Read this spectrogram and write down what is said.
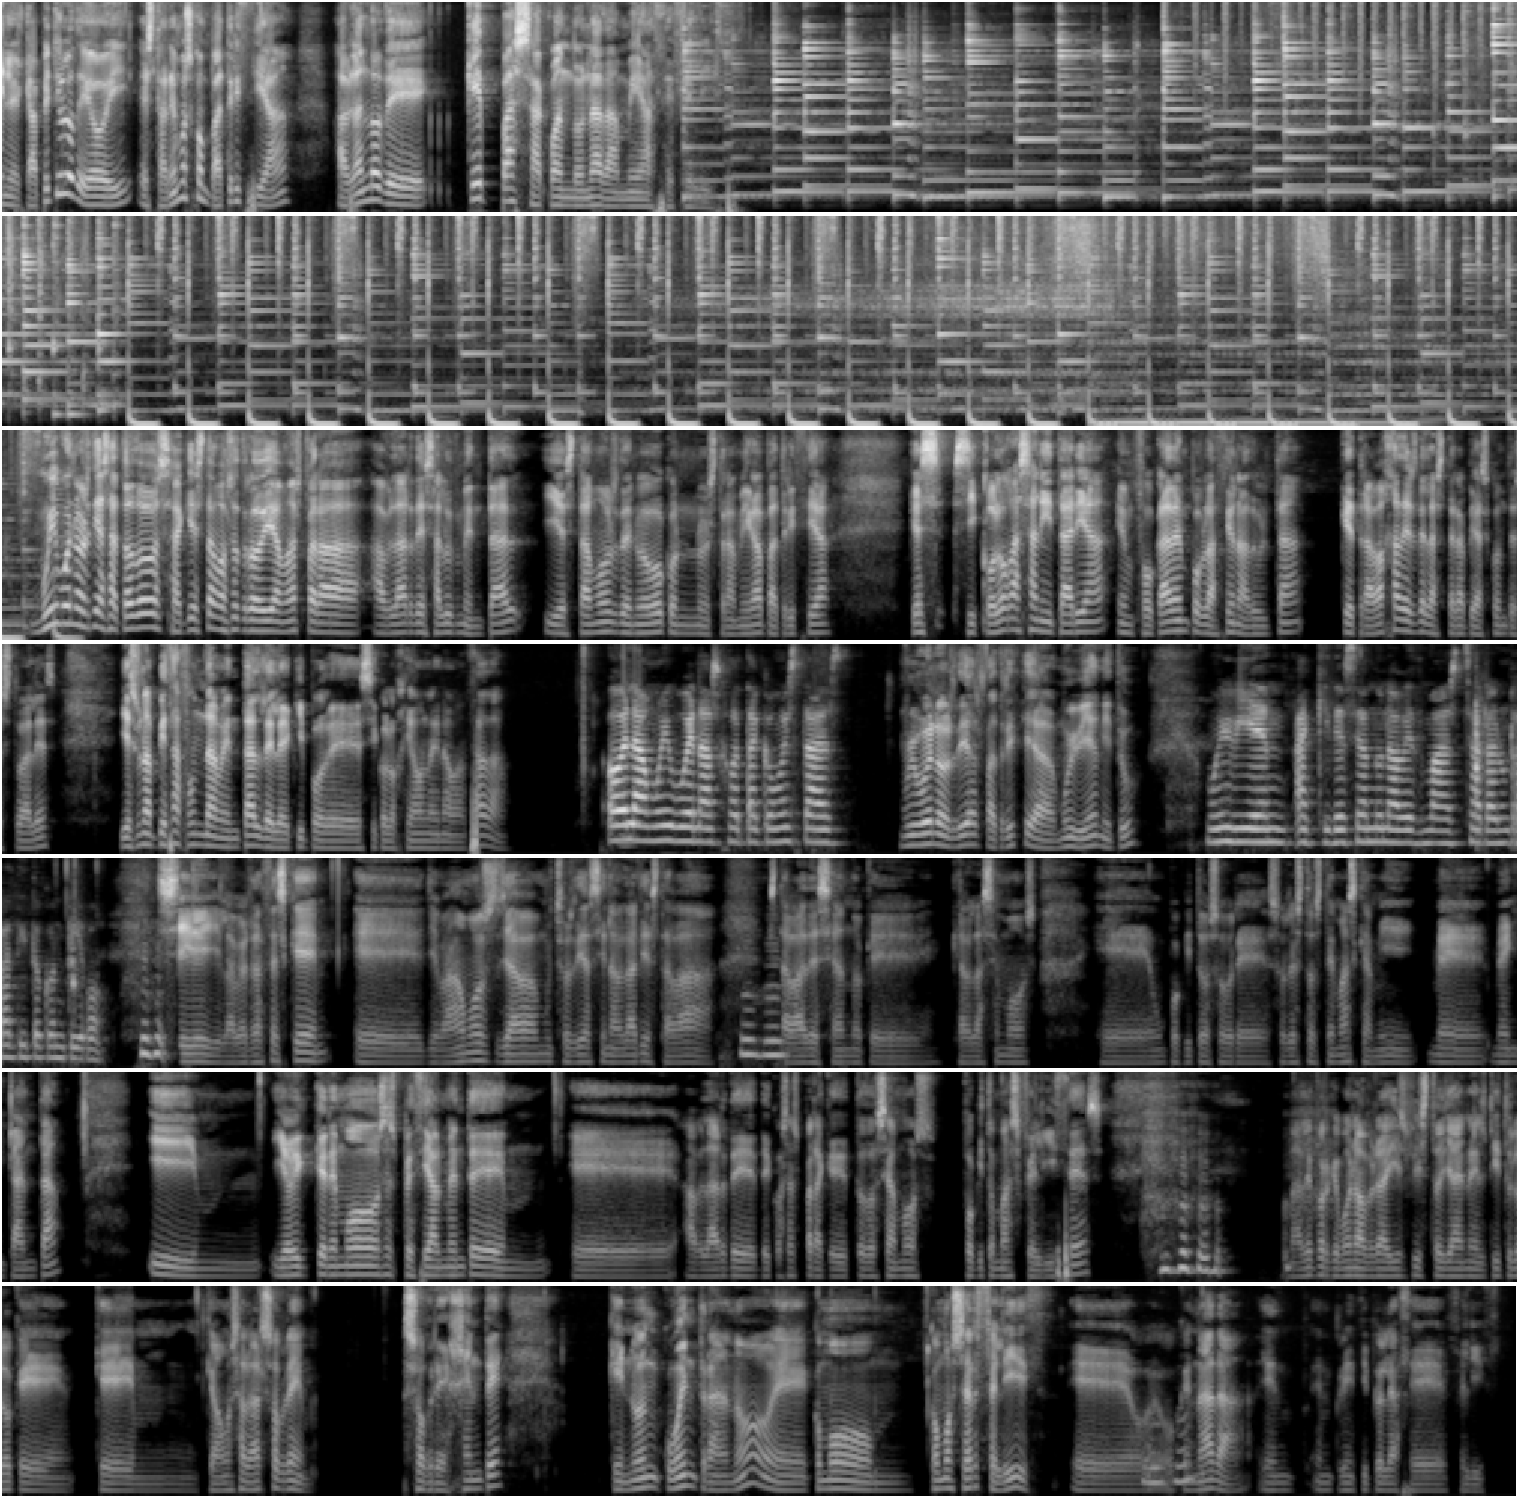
En el capítulo de hoy estaremos con Patricia hablando de qué pasa cuando nada me hace feliz. Buenos días a todos. Aquí estamos otro día más para hablar de salud mental y estamos de nuevo con nuestra amiga Patricia, que es psicóloga sanitaria enfocada en población adulta, que trabaja desde las terapias contextuales y es una pieza fundamental del equipo de psicología online avanzada. Hola, muy buenas, Jota, ¿cómo estás? Muy buenos días, Patricia. Muy bien, ¿y tú? Muy bien, aquí deseando una vez más charlar un ratito contigo. Sí, la verdad es que eh, llevábamos ya muchos días sin hablar y estaba, estaba deseando que, hablásemos eh, un poquito sobre, sobre, estos temas que a mí me, encanta. Y, hoy queremos especialmente mm, eh, hablar de, de, cosas para que todos seamos un poquito más felices. ¿Vale? Porque, bueno, habréis visto ya en el título que, mm, vamos a hablar sobre, sobre gente que no encuentra, ¿no? Eh, cómo, ser feliz eh, o, que nada en, principio le hace feliz.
